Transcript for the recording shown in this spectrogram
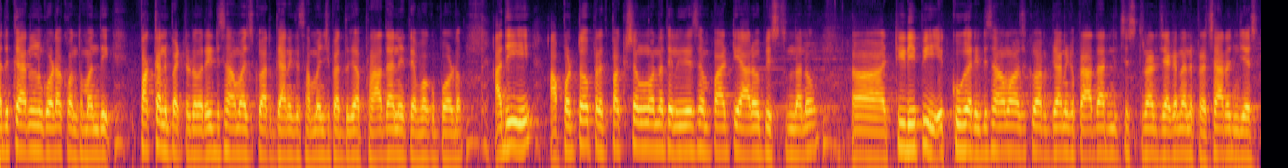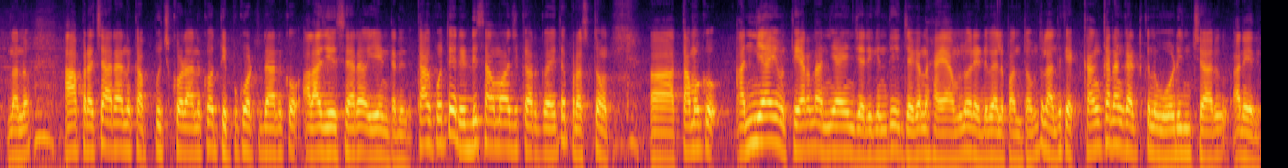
అధికారులను కూడా కొంతమంది పక్కన పెట్టడం రెడ్డి సామాజిక వర్గానికి సంబంధించి పెద్దగా ప్రాధాన్యత ఇవ్వకపోవడం. అది అప్పట్లో ప్రతిపక్షంగా ఉన్న తెలుగుదేశం పార్టీ ఆరోపిస్తుందనో టీడీపీ ఎక్కువగా రెడ్డి సామాజిక వర్గానికి ప్రాధాన్యత ఇస్తున్నాడు జగన్ అని ప్రచారం చేస్తున్నాను. ఆ ప్రచారాన్ని కప్పుచ్చుకోవడానికో తిప్పుకొట్టడానికో అలా చేసి చేశారో ఏంటనేది. కాకపోతే రెడ్డి సామాజిక వర్గం అయితే ప్రస్తుతం తమకు అన్యాయం తీరన అన్యాయం జరిగింది జగన్ హయాంలో రెండు వేల పంతొమ్మిదిలో. అందుకే కంకణం కట్టుకుని ఓడించారు అనేది.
